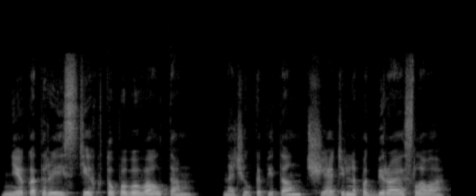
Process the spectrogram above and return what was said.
«Некоторые из тех, кто побывал там, — начал капитан, тщательно подбирая слова,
